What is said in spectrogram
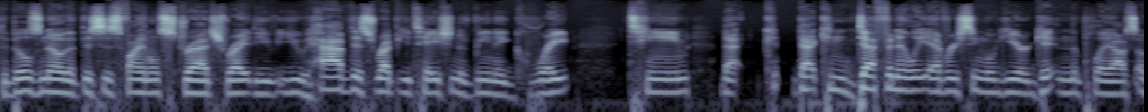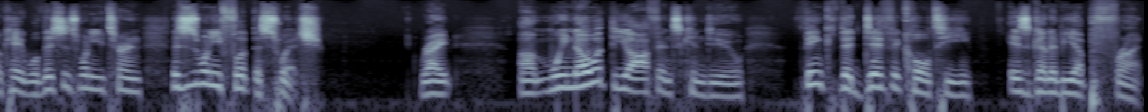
The Bills know that this is final stretch, right? You you have this reputation of being a great team that that can definitely every single year get in the playoffs. Okay, well this is when you turn. This is when you flip the switch, right? Um, we know what the offense can do. Think the difficulty is going to be up front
